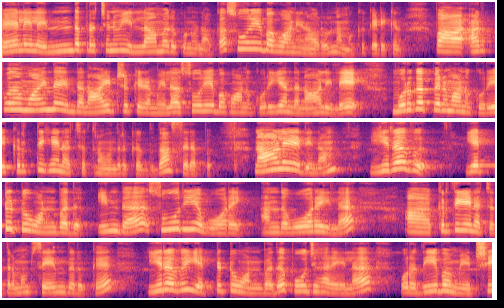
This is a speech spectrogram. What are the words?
வேலையில் எந்த பிரச்சனையும் இல்லாமல் இருக்கணுனாக்கா சூரிய பகவானின் அருள் நமக்கு கிடைக்கணும். இப்போ அற்புதம் வாய்ந்த இந்த ஞாயிற்றுக்கிழமையில் சூரிய பகவானுக்குரிய அந்த நாளிலே முருகப்பெருமானுக்குரிய கிருத்திகை நட்சத்திரம் வந்திருக்கிறது தான் சிறப்பு. நாளைய தினம் இரவு எட்டு டு ஒன்பது. இந்த சூரிய ஓரை அந்த ஓரையில் கிருத்திகை நட்சத்திரமும் சேர்ந்துருக்கு. இரவு எட்டு டு ஒன்பது பூஜை அறையில் ஒரு தீபம் ஏற்றி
